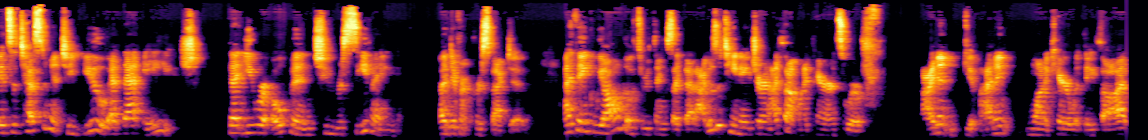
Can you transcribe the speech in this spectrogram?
it's a testament to you at that age that you were open to receiving a different perspective. I think we all go through things like that. I was a teenager and I thought my parents were, I didn't give, I didn't want to care what they thought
